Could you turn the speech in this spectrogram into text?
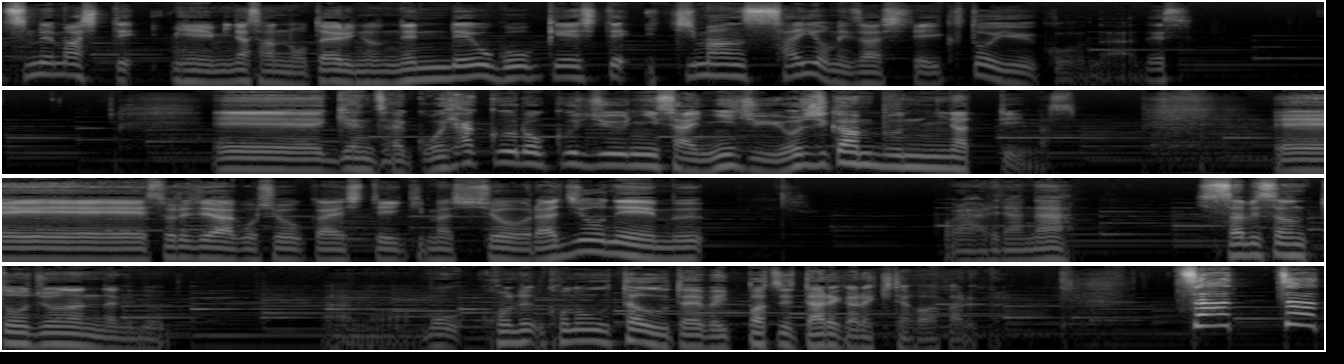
集めまして、え皆さんのお便りの年齢を合計して1万歳を目指していくというコーナーです。えー現在562歳24時間分になっています。えーそれではご紹介していきましょう。ラジオネーム、これあれだな。久々の登場なんだけど、あの、もうこれこの歌を歌えば一発で誰から来たかわかるから。ザッザッ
